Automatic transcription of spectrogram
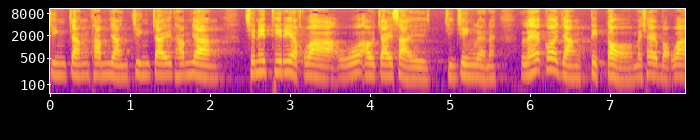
จริงจังทำอย่างจริงใจทำอย่างชนิดที่เรียกว่าโอ้เอาใจใส่จริง ๆ เลยนะและก็อย่างติดต่อไม่ใช่บอกว่า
